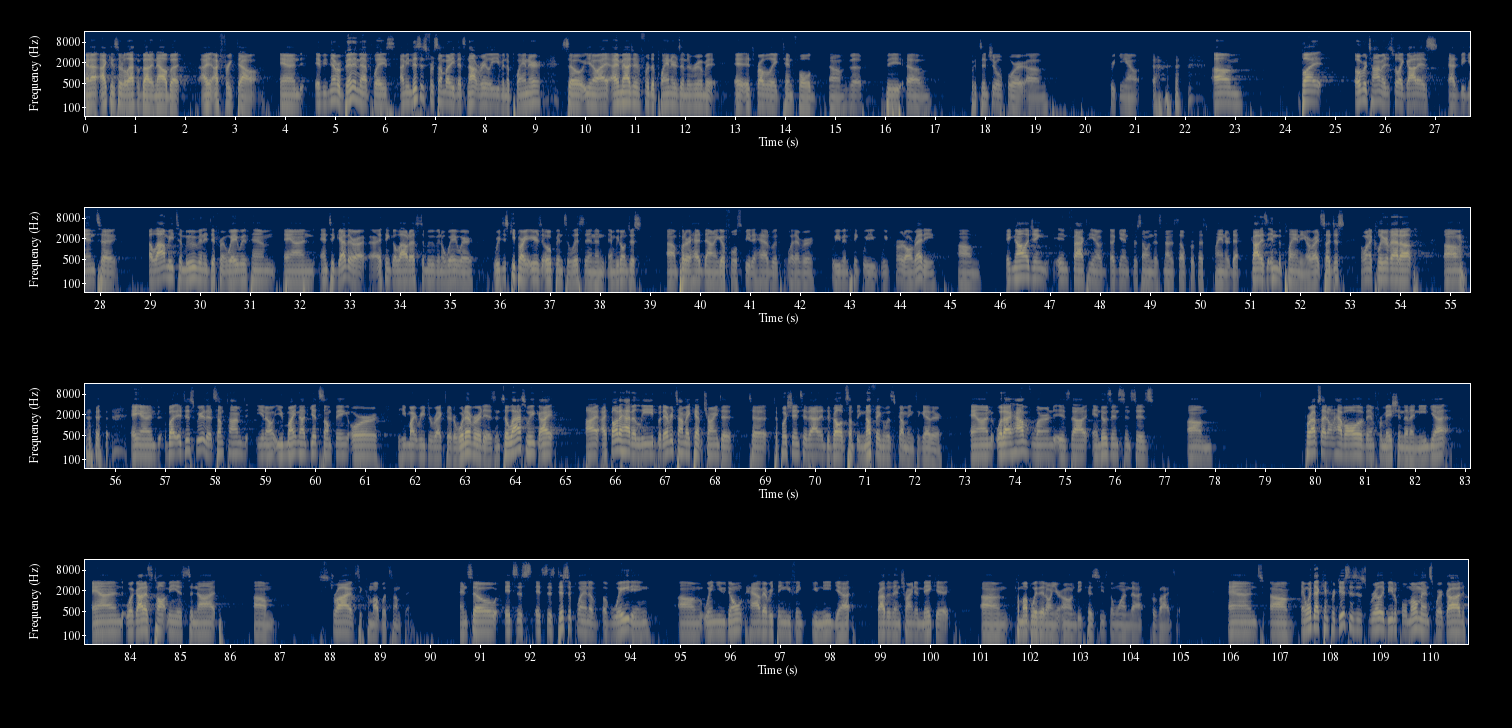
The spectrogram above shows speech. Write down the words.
and I, I, can sort of laugh about it now, but I, I freaked out. And if you've never been in that place, I mean, this is for somebody that's not really even a planner. So, you know, I, I imagine for the planners in the room, it, it it's probably like tenfold um, the the um, potential for um, freaking out. Um, but over time, I just feel like God has has begun to allow me to move in a different way with him and and together I, think allowed us to move in a way where we just keep our ears open to listen and, and we don't just um, put our head down and go full speed ahead with whatever we even think we, we've heard already. Um, acknowledging, in fact, you know, again, for someone that's not a self professed planner, that God is in the planning, all right? So I just, I want to clear that up. Um, And but it's just weird that sometimes you know you might not get something or he might redirect it or whatever it is. And so last week I I, I thought I had a lead, but every time I kept trying to, to, to push into that and develop something, nothing was coming together. And what I have learned is that in those instances, um, perhaps I don't have all of the information that I need yet. And what God has taught me is to not um, strive to come up with something. And so it's this it's this discipline of, of waiting um, when you don't have everything you think you need yet, rather than trying to make it um, come up with it on your own, because He's the one that provides it. And um, and what that can produce is this really beautiful moments where God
